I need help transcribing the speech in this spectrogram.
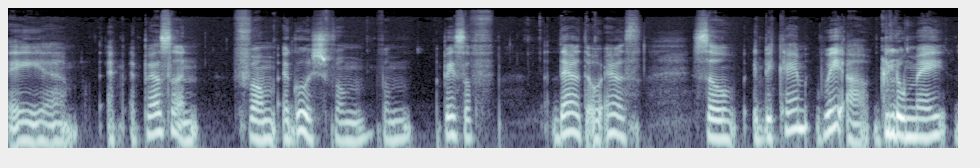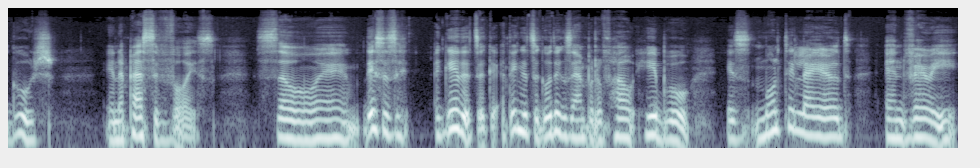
a, um, a, a person from a gush, from, from a piece of dirt or earth. So it became, we are glumei gush in a passive voice. So uh, this is, again, it's a, I think it's a good example of how Hebrew is multi-layered and very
